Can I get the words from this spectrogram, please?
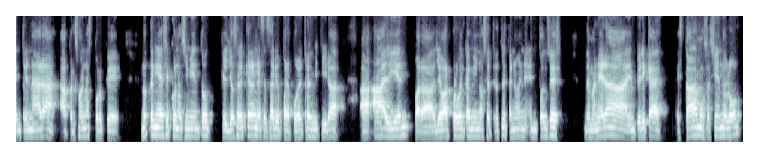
entrenar a, personas porque no tenía ese conocimiento que yo sabía que era necesario para poder transmitir a, alguien para llevar por buen camino a ser triatleta, ¿no? entonces, de manera empírica estábamos haciéndolo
